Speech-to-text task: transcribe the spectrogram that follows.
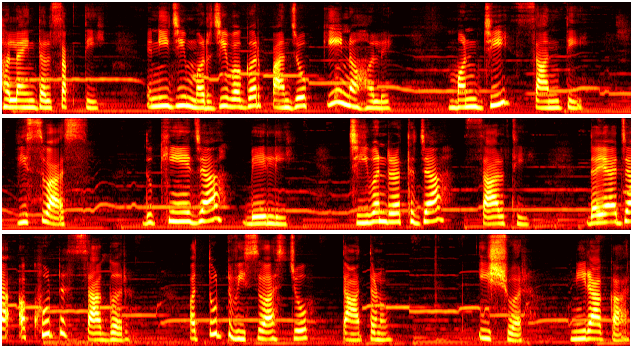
હલાઈંધલ શક્તિ. એની જી મરજી વગર પાંજો કી ન હલે. મનજી શાંતિ. વિશ્વાસ. દુખીએ જા બેલી. જીવન રથ જા સારથી. દયા જા અખૂટ સાગર. અતૂટ વિશ્વાસ જો તાંતણો. ઈશ્વર. નિરાકાર.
